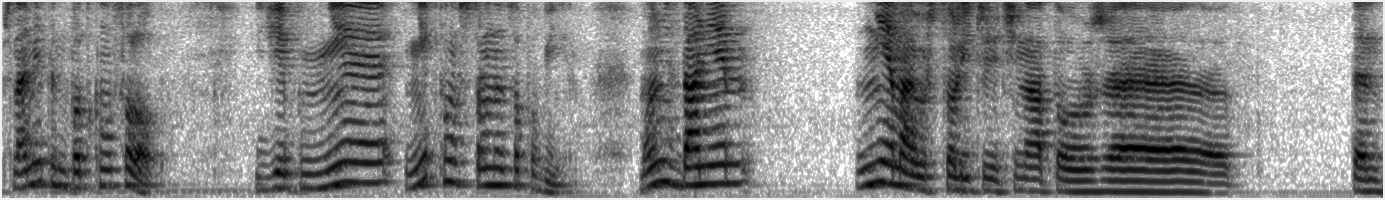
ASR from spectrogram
Przynajmniej ten wod konsolowy. Idzie w nie, nie w tą stronę, co powinien. Moim zdaniem nie ma już co liczyć na to, że ten,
